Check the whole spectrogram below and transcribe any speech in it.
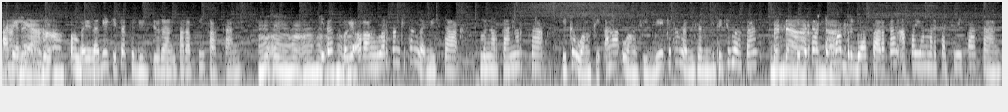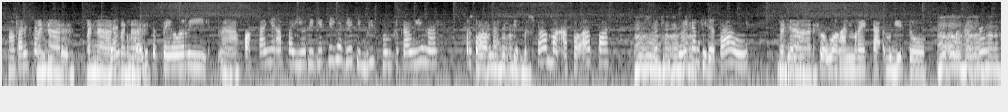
Nah, Akhirnya iya, kan heeh. kembali lagi kita kejujuran para pihak kan. Mm-mm, mm-mm, Kita mm-mm. sebagai orang luar kan kita nggak bisa menerka-nerka itu uang si A, uang si B, kita nggak bisa begitu juga kan. benar kita kan benar semua berdasarkan apa yang mereka ceritakan. Notaris kan benar benar Dan benar. kembali ke teori. Nah, faktanya apa? Yuridisnya dia dibeli sebelum perkawinan. Persoalan hidup bersama atau apa? Kita juga sebenarnya kan tidak tahu di dalam Benar. keuangan mereka begitu. Makanya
